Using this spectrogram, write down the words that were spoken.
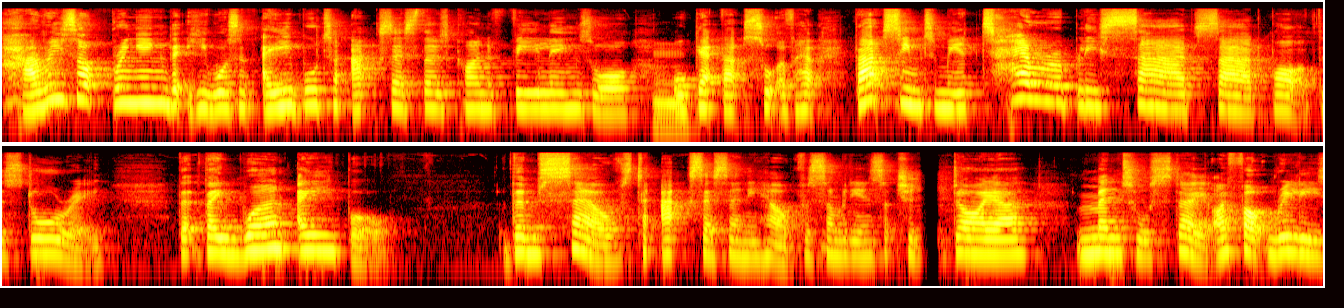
Harry's upbringing that he wasn't able to access those kind of feelings or hmm. or get that sort of help? That seemed to me a terribly sad, sad part of the story that they weren't able themselves to access any help for somebody in such a dire mental state. I felt really,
